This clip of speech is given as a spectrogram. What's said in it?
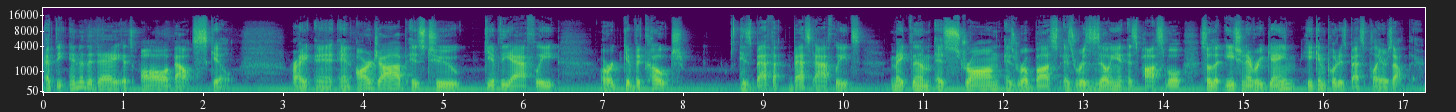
at the end of the day it's all about skill right? And, and our job is to give the athlete or give the coach his best, best athletes, make them as strong, as robust, as resilient as possible so that each and every game he can put his best players out there.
